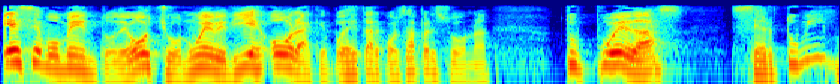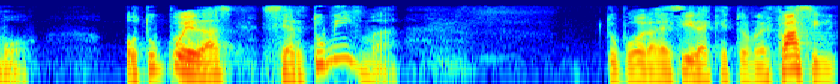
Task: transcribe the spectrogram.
ese momento de 8, 9, 10 horas que puedes estar con esa persona, tú puedas ser tú mismo o tú puedas ser tú misma. Tú podrás decir es que esto no es fácil,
